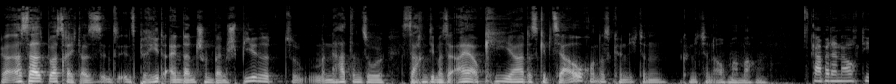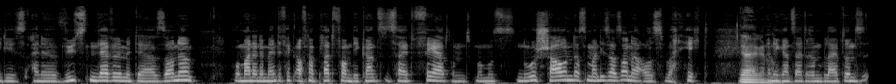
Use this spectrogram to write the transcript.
ja, hast halt, du hast recht, also es inspiriert einen dann schon beim Spiel. So, man hat dann so Sachen, die man sagt, ah ja, okay, ja, das gibt's ja auch und das könnte ich dann, könnte ich dann auch mal machen. Es gab ja dann auch die, dieses eine Wüstenlevel mit der Sonne, wo man dann im Endeffekt auf einer Plattform die ganze Zeit fährt und man muss nur schauen, dass man dieser Sonne ausweicht, ja, genau. wenn die ganze Zeit drin bleibt. Und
